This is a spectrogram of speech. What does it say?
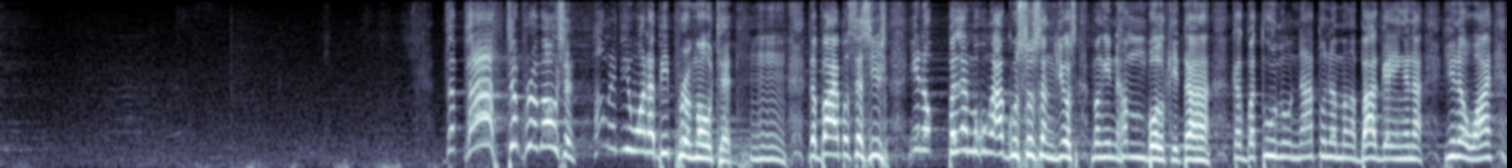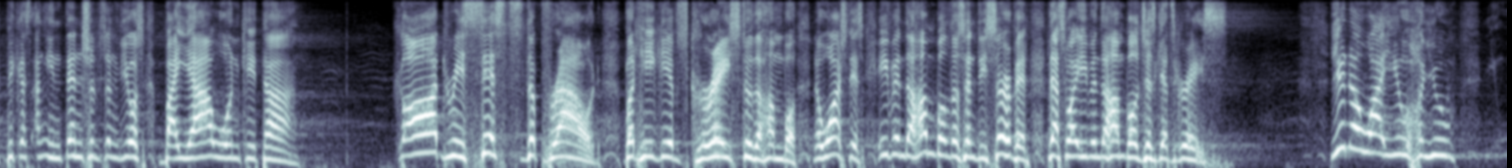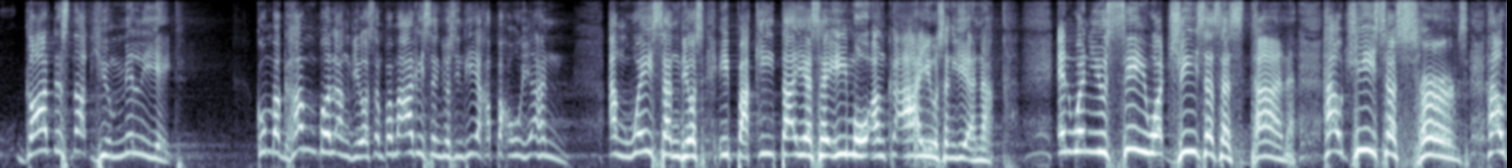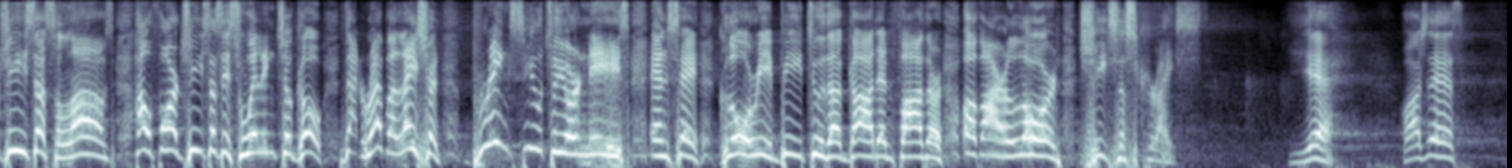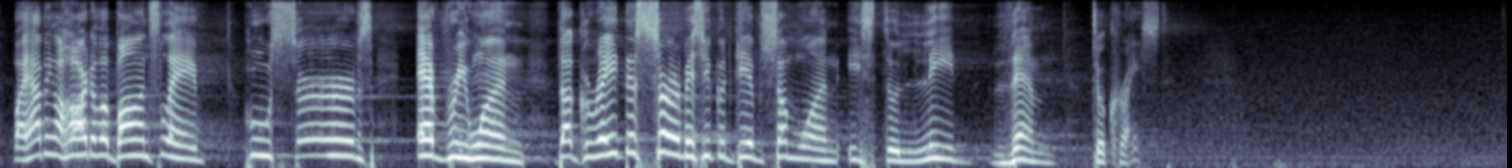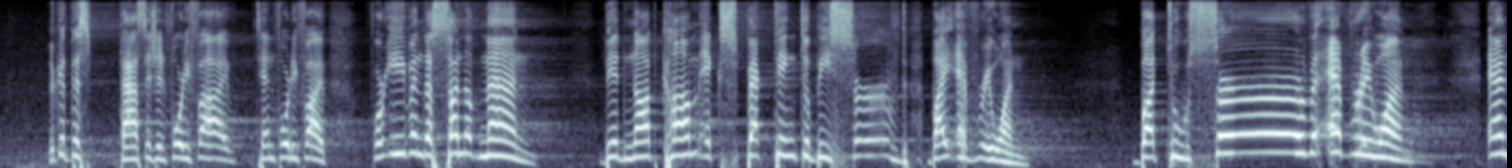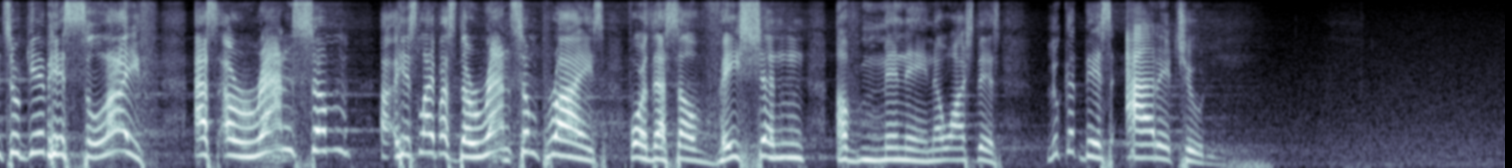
The path to promotion. How many of you want to be promoted? The Bible says, you, you know, pala mo kung gusto sang Diyos, mangin humble kita. Kagbatuno nato ng mga bagay nga na, you know why? Because ang intention sang Diyos, bayawon kita. God resists the proud, but he gives grace to the humble. Now watch this. Even the humble doesn't deserve it. That's why even the humble just gets grace. You know why you you God does not humiliate. Kung mag-humble ang Diyos, ang pamaagis ng Diyos, hindi iya kapakuyan. Ang ways ng Diyos, ipakita iya sa imo ang kaayos ang anak. And when you see what Jesus has done, how Jesus serves, how Jesus loves, how far Jesus is willing to go, that revelation brings you to your knees and say, Glory be to the God and Father of our Lord Jesus Christ. Yeah. Watch this. By having a heart of a bond slave, who serves everyone. The greatest service you could give someone is to lead them to Christ. Look at this passage in 45, 1045. For even the Son of Man did not come expecting to be served by everyone, but to serve everyone and to give his life as a ransom, uh, his life as the ransom price for the salvation of many. Now, watch this. Look at this attitude.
